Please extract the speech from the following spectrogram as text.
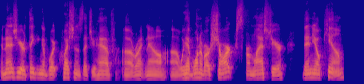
And as you're thinking of what questions that you have uh, right now, uh, we have one of our sharks from last year, Danielle Kim.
